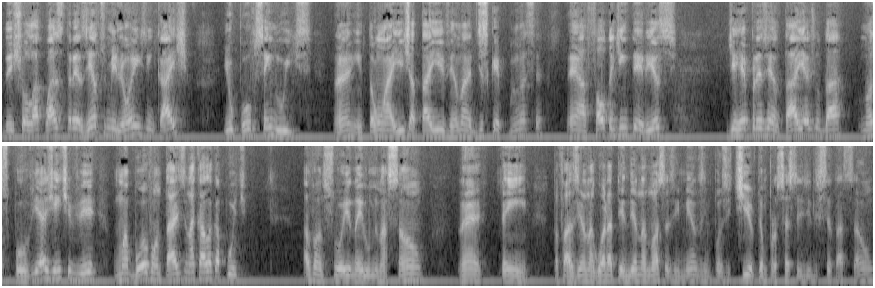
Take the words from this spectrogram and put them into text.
deixou lá quase 300 milhões em caixa e o povo sem luz. Né? Então aí já está aí vendo a discrepância, né? a falta de interesse de representar e ajudar o nosso povo. E a gente vê uma boa vontade na Carla Capucci. Avançou aí na iluminação, né? tem está fazendo agora atendendo as nossas emendas impositivas, tem um processo de licitação,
